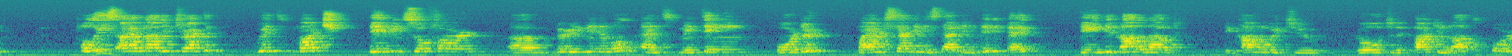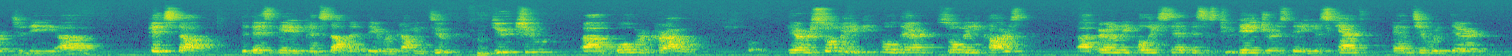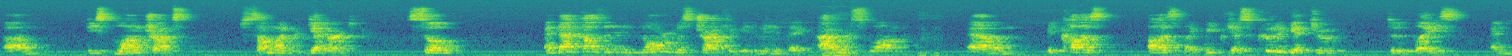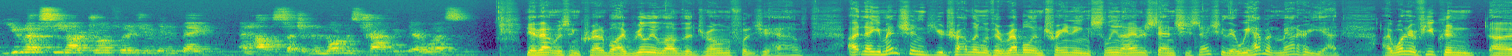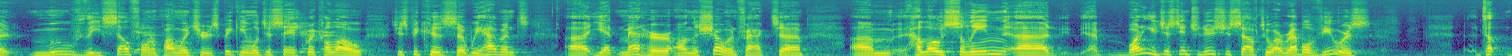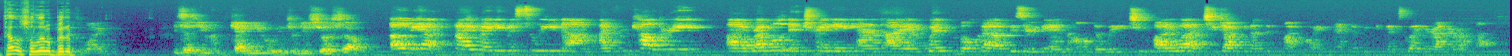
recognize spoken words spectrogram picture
police, I have not interacted with much. They've been so far um, very minimal and maintaining order. My understanding is that in Winnipeg, they did not allow the convoy to go to the parking lot or to the um, pit stop, the designated pit stop that they were coming to, due to um, overcrowd. There were so many people there, so many cars. Uh, apparently, police said this is too dangerous. They just can't enter with their um, these long trucks. Someone could get hurt. So, and that caused an enormous traffic in Winnipeg, hours long. Um, it caused us like we just couldn't get through to the place. And you have seen our drone footage in Winnipeg and how such an enormous traffic there was. Yeah, that was incredible. I really love the drone footage you have. Uh, now, you mentioned you're traveling with a rebel in training, Celine. I understand she's actually there. We haven't met her yet. I wonder if you can uh, move the cell phone upon which you're speaking. We'll just say a quick hello, just because uh, we haven't uh, yet met her on the show. In fact, uh, um, hello, Celine. Uh, why don't you just introduce yourself to our rebel viewers? Tell, tell us a little bit of. He says, you, "Can you introduce yourself?" Oh yeah. Hi, my name is Celine. Um, I'm from Calgary, uh, rebel in training, and I am with Mocha Bezirgan on the way to Ottawa to document the convoy and everything that's going around around that.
